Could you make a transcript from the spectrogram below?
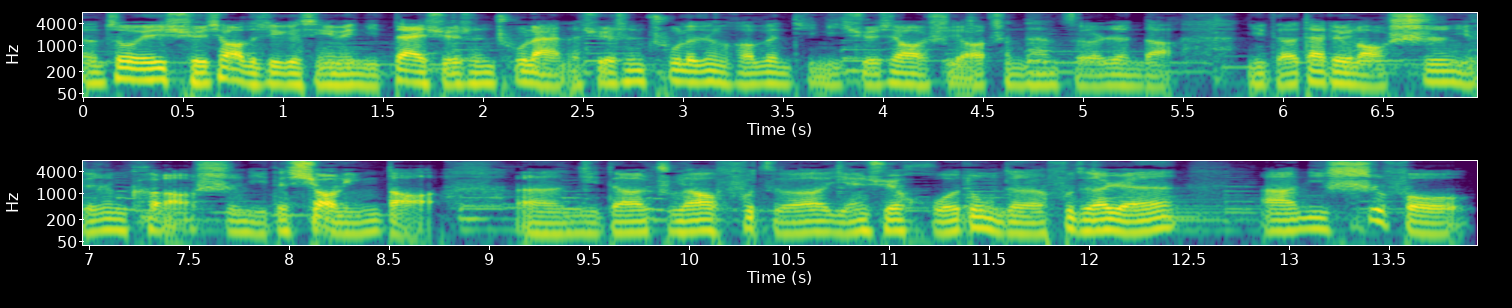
嗯，作为学校的这个行为，你带学生出来呢，学生出了任何问题，你学校是要承担责任的。你的带队老师、你的任课老师、你的校领导，呃，你的主要负责研学活动的负责人啊，你是否？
